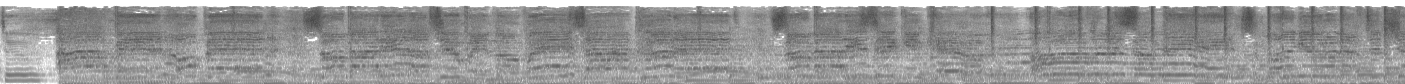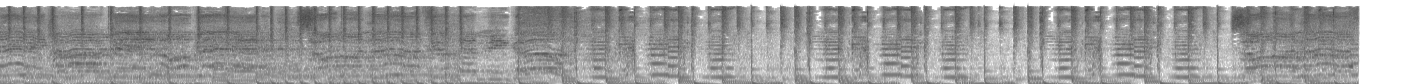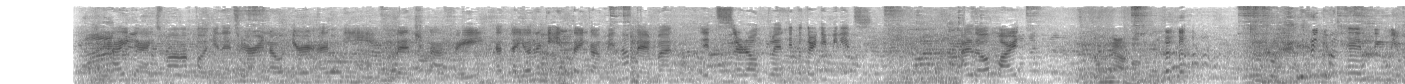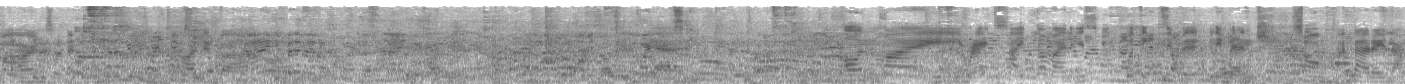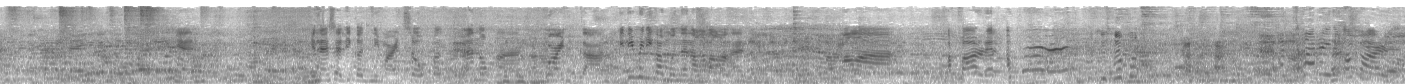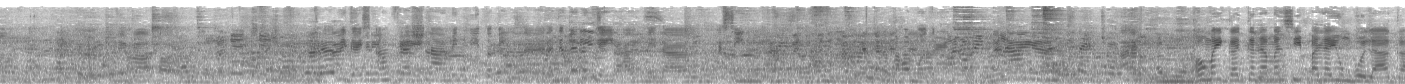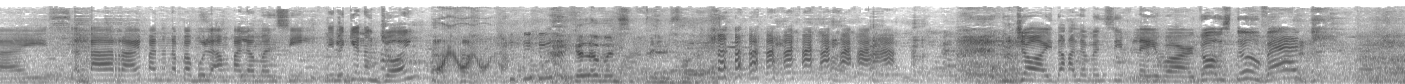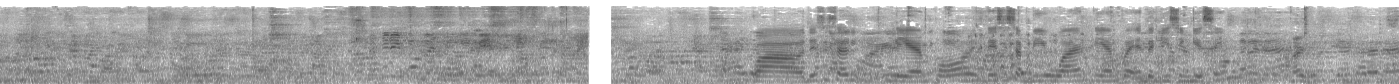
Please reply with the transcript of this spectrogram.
do. Ayun, naghihintay kami. Hindi, but it's around 20 to 30 minutes. Ano, Mart? na ako. Yan yung ending ni Mart. Ah, diba? Yan. On my right side naman is yung boutique ni, Be- ni Bench. So, antaray lang. Yan. Yung nasa likod ni Mart. So, pag ano ka, bored ka, bili-bili ka muna ng mga ano, mga apparel. Apparel! Ang taray ng apparel. Diba? Grabe guys, ang fresh namin dito tingnan. Ang ganda ng layout nila. As in, napaka-modern. Oh my God, kalamansi pala yung bula, guys. Ang taray, paano napabula ang kalamansi? Nilagyan ng joy? Kalaman sa flavor. Joy, the calamansi flavor. Goes to veg! Wow, this is a liempo. This is a B1 liempo and the gising-gising. Ay,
